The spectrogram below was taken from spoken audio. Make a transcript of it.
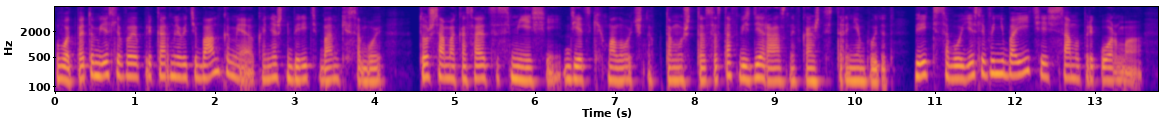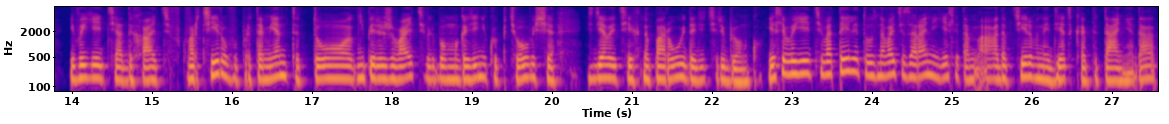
Вот, поэтому если вы прикармливаете банками, конечно, берите банки с собой. То же самое касается смесей детских молочных, потому что состав везде разный, в каждой стране будет. Берите с собой. Если вы не боитесь самоприкорма, и вы едете отдыхать в квартиру, в апартаменты, то не переживайте, в любом магазине купите овощи, сделайте их на пару и дадите ребенку. Если вы едете в отеле, то узнавайте заранее, если там адаптированное детское питание, да,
